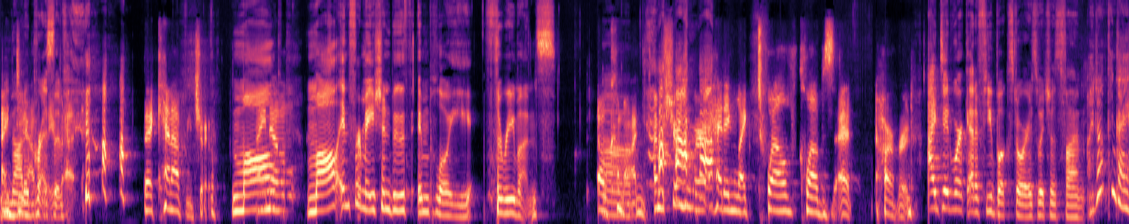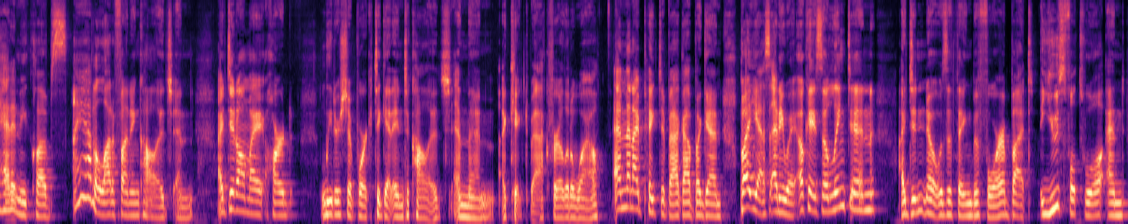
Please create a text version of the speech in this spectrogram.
I not impressive. That. That cannot be true. Mall, I know. mall information booth employee, three months. Oh, come Um. on. I'm sure you were heading like 12 clubs at Harvard. I did work at a few bookstores, which was fun. I don't think I had any clubs. I had a lot of fun in college, and I did all my hard leadership work to get into college, and then I kicked back for a little while, and then I picked it back up again. But yes, anyway, okay. So LinkedIn, I didn't know it was a thing before, but a useful tool, and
